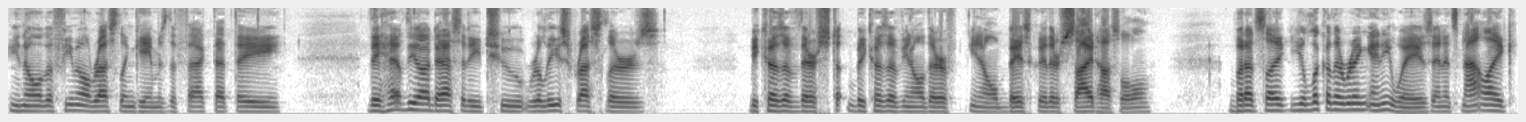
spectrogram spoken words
you know the female wrestling game is the fact that they they have the audacity to release wrestlers because of their st- because of you know their you know basically their side hustle, but it's like you look at the ring anyways, and it's not like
